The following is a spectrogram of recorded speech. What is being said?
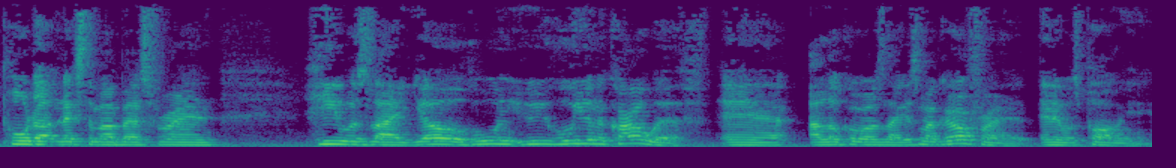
pulled up next to my best friend. He was like, "Yo, who who, who you in the car with?" And I look over, I was like, "It's my girlfriend," and it was Pauline.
